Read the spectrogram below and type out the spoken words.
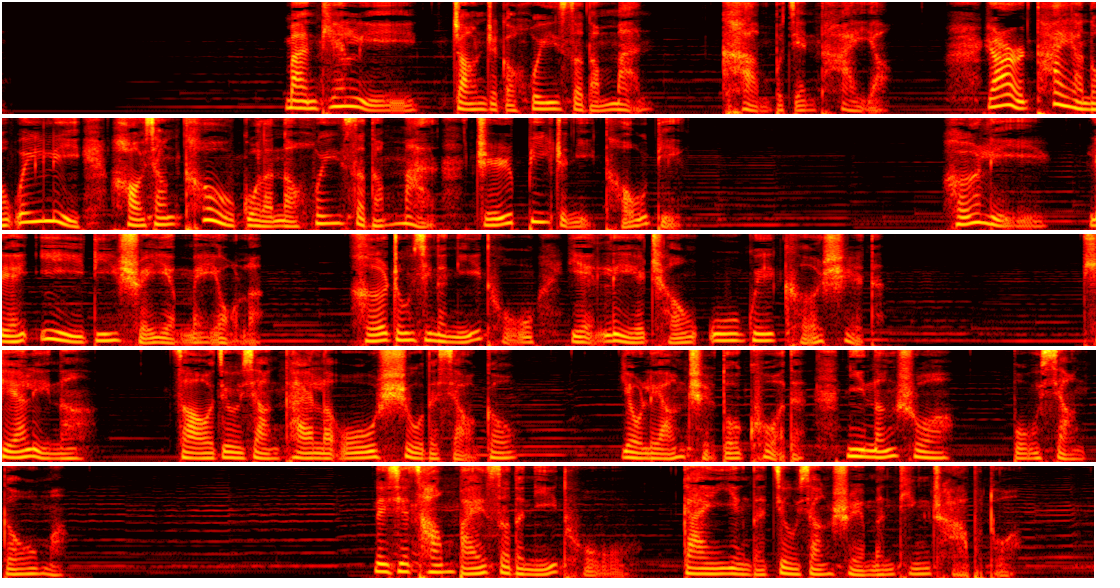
满天里张着个灰色的幔，看不见太阳。然而太阳的威力好像透过了那灰色的幔，直逼着你头顶。河里连一滴水也没有了，河中心的泥土也裂成乌龟壳似的。田里呢，早就像开了无数的小沟，有两尺多阔的，你能说？不像沟吗？那些苍白色的泥土，干硬的就像水门汀差不多，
